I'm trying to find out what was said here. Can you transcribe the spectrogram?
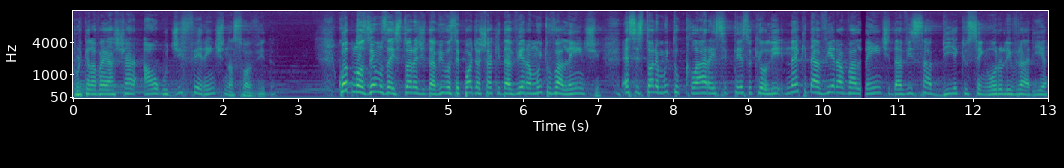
porque ela vai achar algo diferente na sua vida. Quando nós vemos a história de Davi, você pode achar que Davi era muito valente. Essa história é muito clara, esse texto que eu li. Não é que Davi era valente, Davi sabia que o Senhor o livraria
